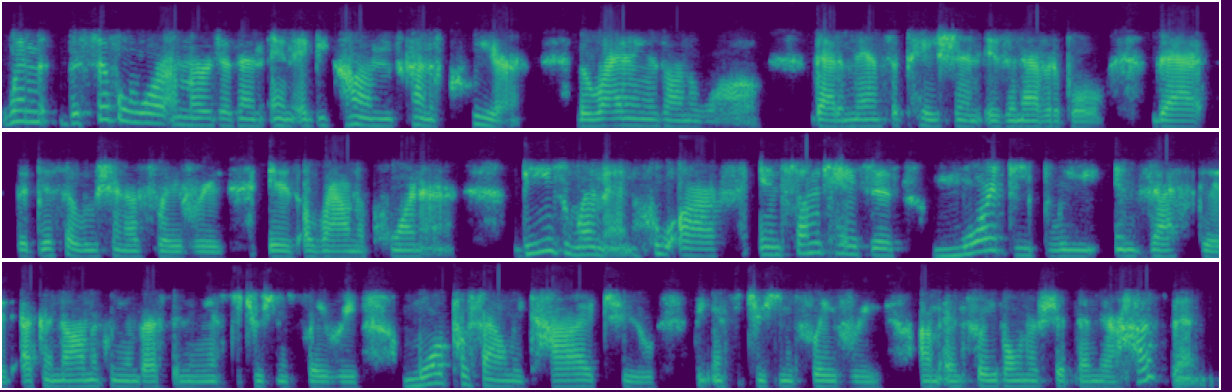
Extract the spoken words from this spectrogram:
when the Civil War emerges and, and it becomes kind of clear the writing is on the wall that emancipation is inevitable, that the dissolution of slavery is around the corner. These women, who are in some cases more deeply invested, economically invested in the institution of slavery, more profoundly tied to the institution of slavery um, and slave ownership than their husbands,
